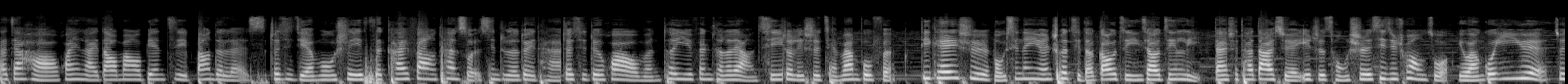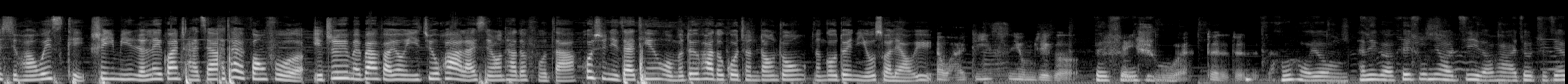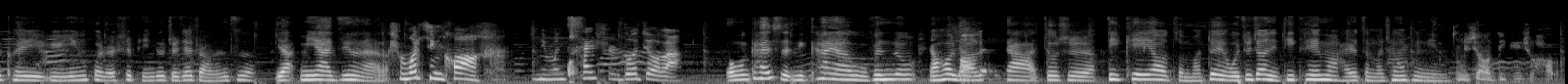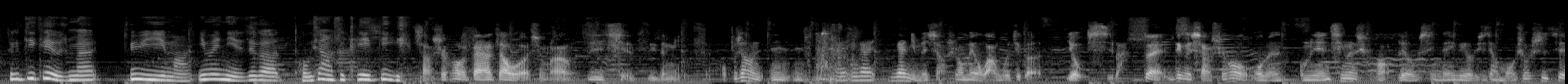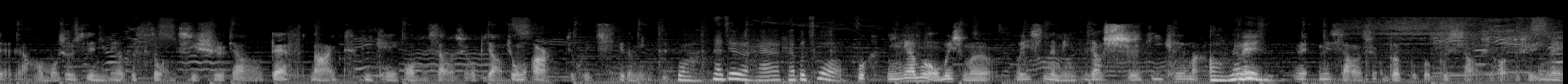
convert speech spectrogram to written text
大家好，欢迎来到漫无边际 Boundless。这期节目是一次开放探索性质的对谈。这期对话我们特意分成了两期，这里是前半部分。D.K 是某新能源车企的高级营销经理，但是他大学一直从事戏剧创作，也玩过音乐，最喜欢 Whisky，是一名人类观察家。他太丰富了，以至于没办法用一句话来形容他的复杂。或许你在听我们对话的过程当中，能够对你有所疗愈。哎，我还第一次用这个飞飞书书，哎，对对对对对，很好用。它那个飞书妙记的话，就直接可以语音或者视频，就直接转文字。呀，米娅进来了，什么情况？你们开始多久了？我们开始，你看呀，五分钟，然后聊了一下，就是 D K 要怎么对我就叫你 D K 吗？还是怎么称呼你呢？你就叫我 D K 就好了。这个 D K 有什么寓意吗？因为你这个头像是 K D。小时候大家叫我什么？自己起了自己的名字。我不知道，你你，应该应该应该你们小时候没有玩过这个游戏吧？对，那个小时候我们我们年轻的时候流行的一个游戏叫魔兽世界，然后魔兽世界里面有个死亡骑士叫 Death Knight D K。我们小的时候比较中二，就会起这个名字。哇，那这个还还不错。不，你应该问我为什么微信的名字叫十 D K 嘛？哦，那因为为什么？因为因为小的时候不不不不是小的时候，就是因为，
